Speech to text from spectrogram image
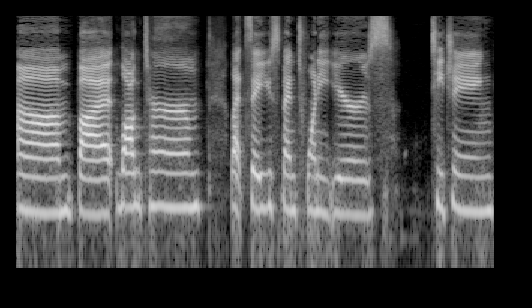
um, but long term, let's say you spend 20 years teaching,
